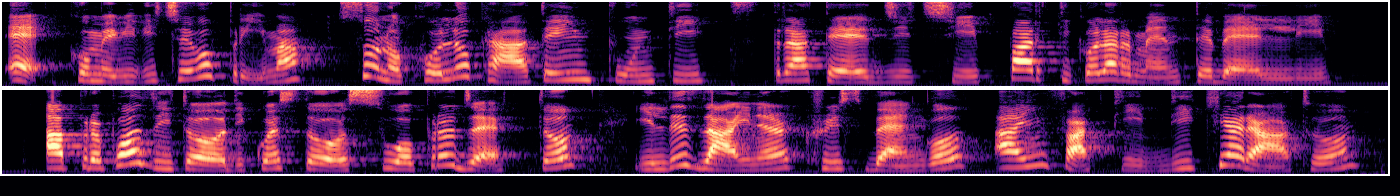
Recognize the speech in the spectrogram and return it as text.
e, come vi dicevo prima, sono collocate in punti strategici particolarmente belli. A proposito di questo suo progetto, il designer Chris Bangle ha infatti dichiarato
